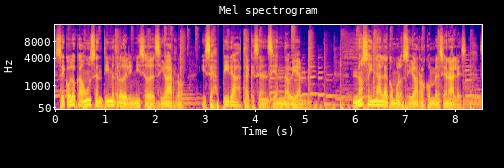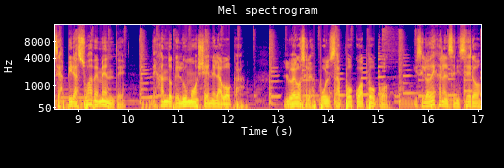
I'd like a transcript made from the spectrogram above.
se coloca a un centímetro del inicio del cigarro y se aspira hasta que se encienda bien. No se inhala como los cigarros convencionales, se aspira suavemente, dejando que el humo llene la boca. Luego se lo expulsa poco a poco y se lo deja en el cenicero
